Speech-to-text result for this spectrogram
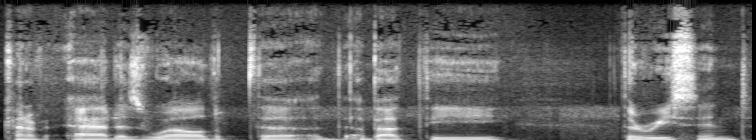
kind of add as well the, the, the about the the recent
